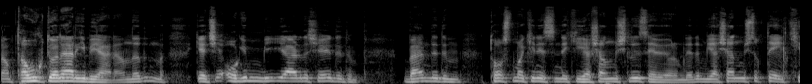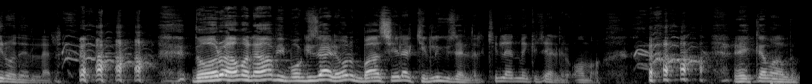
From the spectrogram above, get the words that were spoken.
Tam tavuk döner gibi yani anladın mı? Geç o gün bir yerde şey dedim. Ben dedim tost makinesindeki yaşanmışlığı seviyorum dedim. Yaşanmışlık değil kiro dediler. Doğru ama ne yapayım o güzel oğlum. Bazı şeyler kirli güzeldir. Kirlenmek güzeldir o mu? Reklam aldım.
